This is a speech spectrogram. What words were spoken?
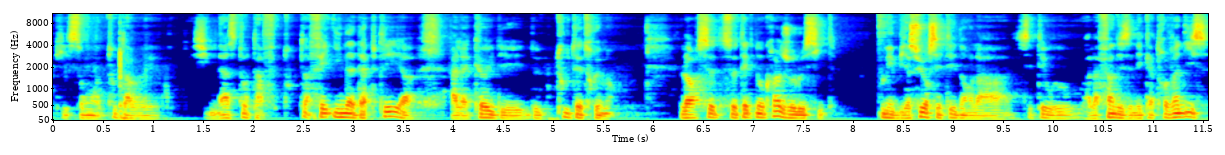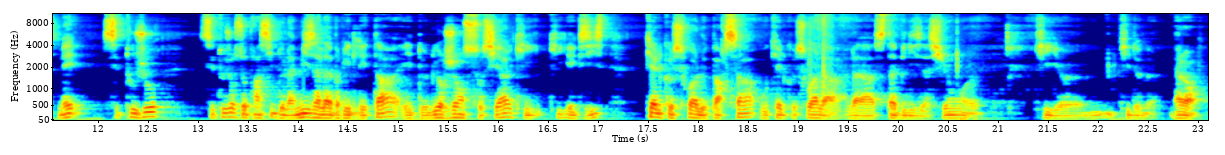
qui sont tout à fait, gymnases tout à tout à fait à, l'accueil de tout être humain. Alors ce technocrate, je le cite. Mais bien sûr, c'était c'était à la fin des années 90. Mais c'est toujours, c'est toujours ce principe de la mise à l'abri de l'État et de l'urgence sociale qui, qui, existe, quel que soit le parsa ou quelle que soit la, la stabilisation euh, qui, euh, qui demeure. Alors,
